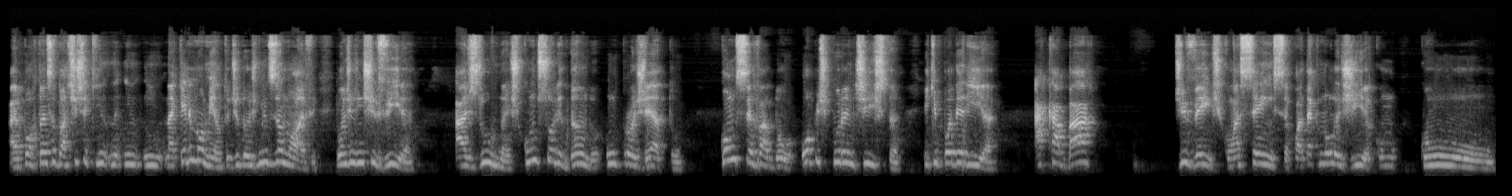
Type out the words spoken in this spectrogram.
A importância do artista é que, naquele momento de 2019, onde a gente via as urnas consolidando um projeto conservador, obscurantista e que poderia acabar de vez com a ciência, com a tecnologia, com, com,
